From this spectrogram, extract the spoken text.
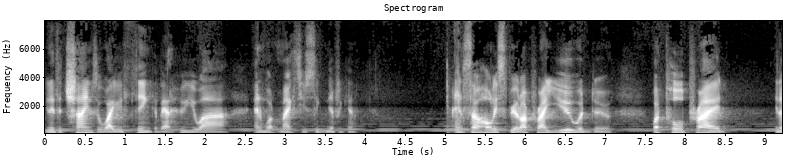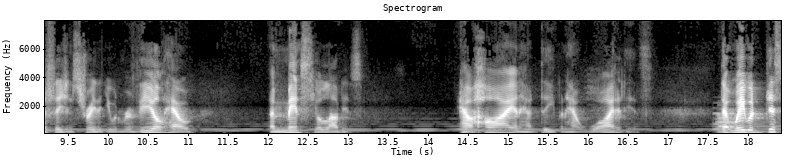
You need to change the way you think about who you are and what makes you significant. And so, Holy Spirit, I pray you would do what Paul prayed in Ephesians 3 that you would reveal how immense your love is, how high and how deep and how wide it is. That we would just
